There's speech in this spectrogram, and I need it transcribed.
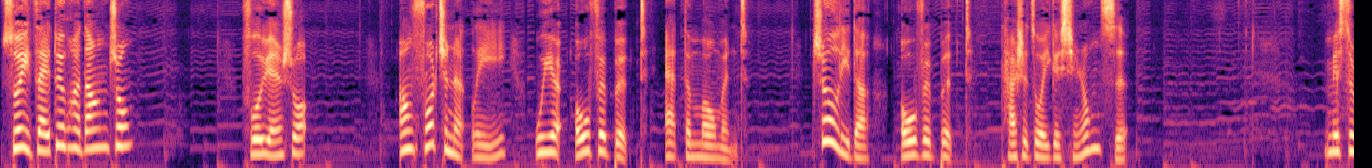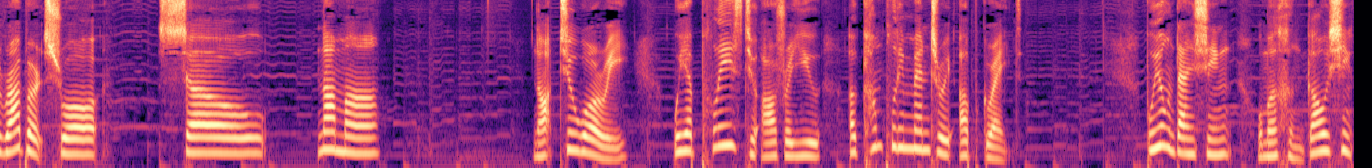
所以在对话当中，服务员说：“Unfortunately, we are overbooked at the moment。”这里的 overbooked 它是做一个形容词。Mr. Roberts 说：“So，那么，Not to worry, we are pleased to offer you a complimentary upgrade。” 不用担心，我们很高兴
